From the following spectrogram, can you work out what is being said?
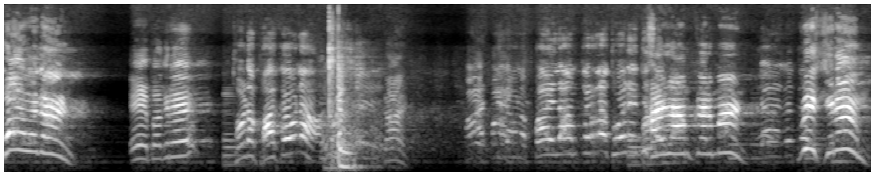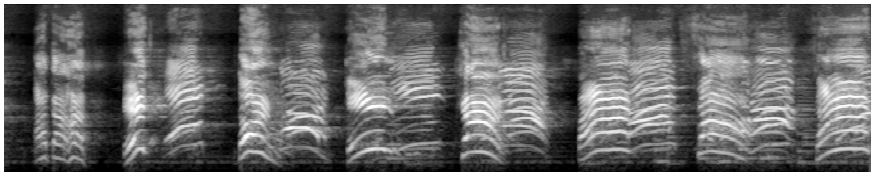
सावधान. ए बघ रे थोडं फाकव ना. काय? पाय लांब कर ना थोडे पाय लांब कर म्हण. विश्राम. आता हात. एक एक दोन दोन तीन तीन चार चार पाच पाच सहा सहा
